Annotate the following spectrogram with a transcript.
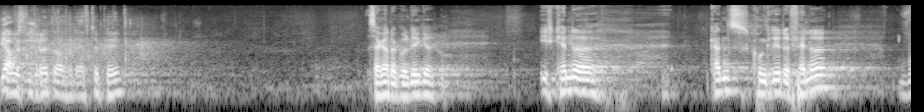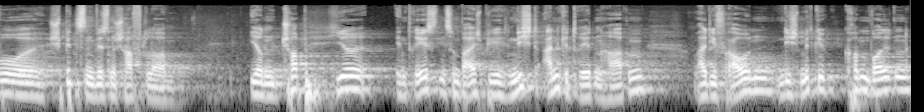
ja, Bretter der FDP? Sehr geehrter Kollege, ich kenne ganz konkrete Fälle, wo Spitzenwissenschaftler ihren Job hier in Dresden zum Beispiel nicht angetreten haben, weil die Frauen nicht mitgekommen wollten,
